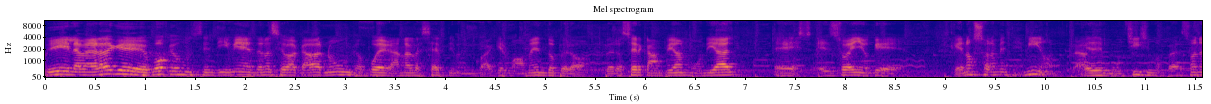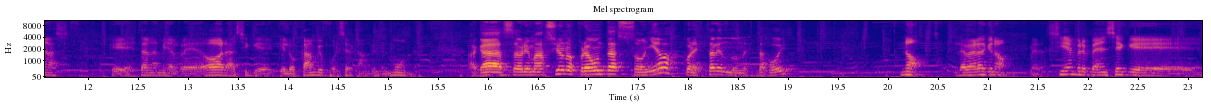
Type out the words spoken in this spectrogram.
Sí, la verdad que Boca es un sentimiento, no se va a acabar nunca, puede ganar la séptima en cualquier momento, pero, pero ser campeón mundial es el sueño que, que no solamente es mío, es de muchísimas personas que están a mi alrededor, así que, que lo cambio por ser campeón del mundo. Acá Sabre Mación nos pregunta: ¿Soñabas con estar en donde estás hoy? No, la verdad que no. Mira. Siempre pensé que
